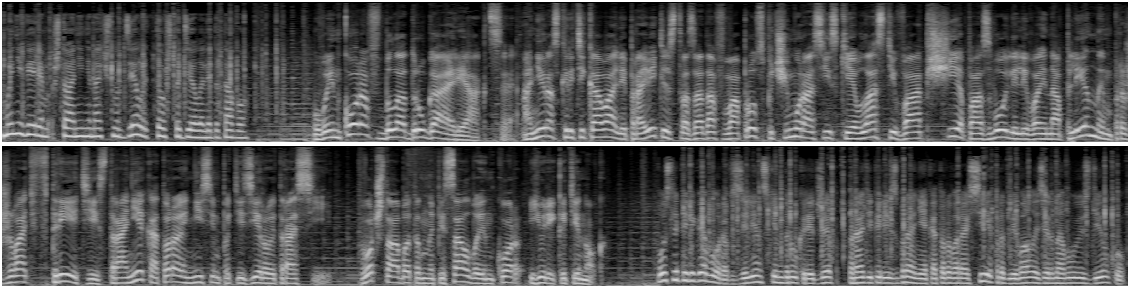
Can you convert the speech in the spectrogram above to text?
Мы не верим, что они не начнут делать то, что делали до того. У военкоров была другая реакция. Они раскритиковали правительство, задав вопрос, почему российские власти вообще позволили военнопленным проживать в третьей стране, которая не симпатизирует России. Вот что об этом написал военкор Юрий Котенок. После переговоров с Зеленским друг Реджеп, ради переизбрания которого Россия продлевала зерновую сделку,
